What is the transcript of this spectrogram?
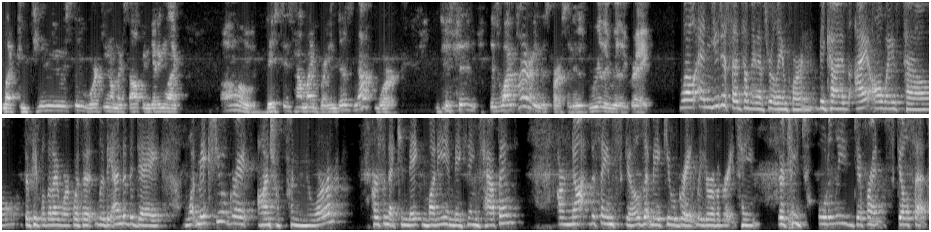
like continuously working on myself and getting like, oh, this is how my brain does not work. This is this is why I'm hiring this person. It was really, really great. Well, and you just said something that's really important because I always tell the people that I work with at the end of the day, what makes you a great entrepreneur, person that can make money and make things happen, are not the same skills that make you a great leader of a great team. They're two totally different skill sets.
